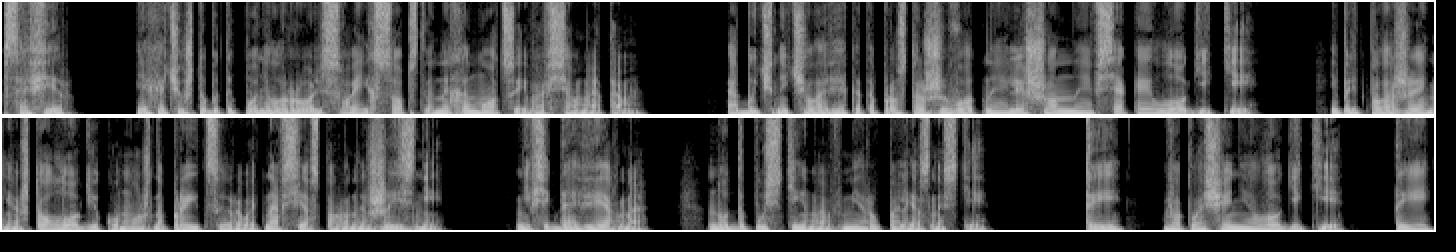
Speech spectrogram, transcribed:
Сафир, я хочу, чтобы ты понял роль своих собственных эмоций во всем этом. Обычный человек — это просто животное, лишённое всякой логики. И предположение, что логику можно проецировать на все стороны жизни, не всегда верно, но допустимо в меру полезности. Ты — воплощение логики, ты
